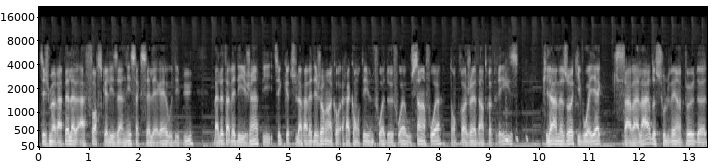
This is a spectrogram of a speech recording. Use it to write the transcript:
sais, je me rappelle à, force que les années s'accéléraient au début, ben là, tu avais des gens, puis tu sais, que tu leur avais déjà raconté une fois, deux fois ou cent fois ton projet d'entreprise. Puis là, à mesure qu'il voyait que ça avait l'air de soulever un peu de,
